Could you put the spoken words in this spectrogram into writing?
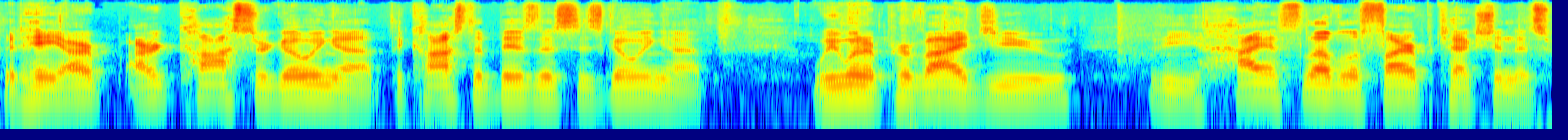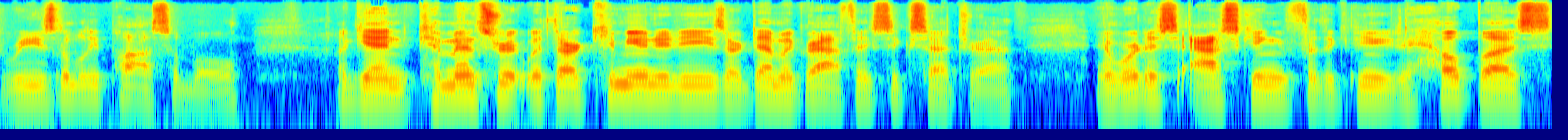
That hey, our our costs are going up. The cost of business is going up. We want to provide you the highest level of fire protection that's reasonably possible again commensurate with our communities our demographics etc and we're just asking for the community to help us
